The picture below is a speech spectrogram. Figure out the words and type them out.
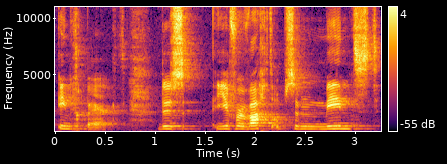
ingeperkt. Dus je verwacht op zijn minst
